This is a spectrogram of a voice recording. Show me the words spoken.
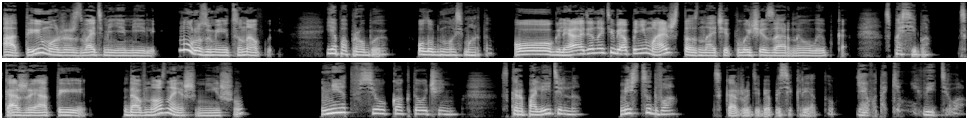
А ты можешь звать меня Милей. Ну, разумеется, на «вы». Я попробую, — улыбнулась Марта. О, глядя на тебя, понимаешь, что значит лучезарная улыбка. Спасибо. Скажи, а ты давно знаешь Мишу? Нет, все как-то очень скоропалительно. Месяца два. Скажу тебе по секрету, я его таким не видела.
